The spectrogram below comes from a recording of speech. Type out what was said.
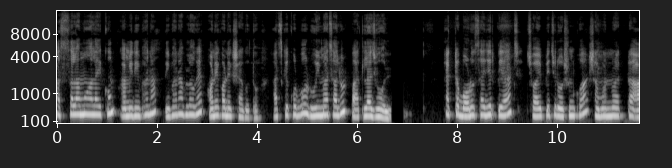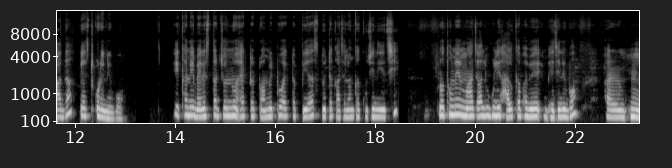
আসসালামু আলাইকুম, আমি রিভানা। রিভানা ব্লগে অনেক অনেক স্বাগত। আজকে করব রুই মাছ আলুর পাতলা ঝোল। একটা বড় সাইজের পেঁয়াজ, ছয় পিচ রসুন কোয়া, সামান্য একটা আদা পেস্ট করে নেব। এখানে বেরেস্তার জন্য একটা টমেটো, একটা পেঁয়াজ, দুইটা কাঁচা লঙ্কা কুচি নিয়েছি। প্রথমে মাছ আলুগুলি হালকাভাবে ভেজে নেব। আর, হুম,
